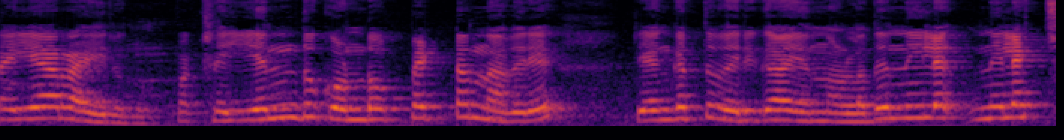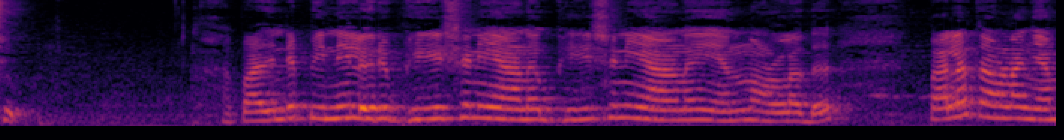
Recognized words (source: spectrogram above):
തയ്യാറായിരുന്നു. പക്ഷെ എന്തുകൊണ്ടോ പെട്ടെന്ന് അവർ രംഗത്ത് വരിക എന്നുള്ളത് നില നിലച്ചു. അപ്പൊ അതിന്റെ പിന്നിൽ ഒരു ഭീഷണിയാണ് ഭീഷണിയാണ് എന്നുള്ളത് പലതവണ ഞാൻ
